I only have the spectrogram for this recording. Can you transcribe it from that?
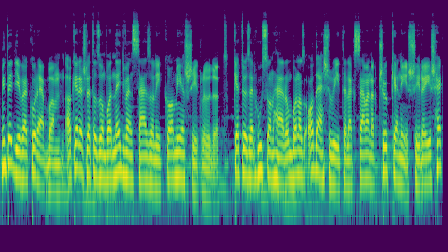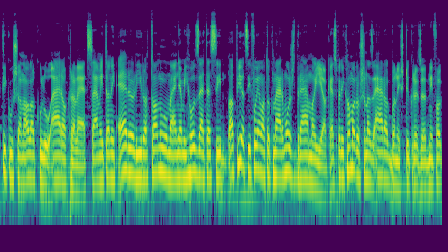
mint egy évvel korábban. A kereslet azonban 40%-kal mérséklődött. 2023-ban az adásvételek számának csökkenésére és hektikusan alakuló árakra lehet számítani. Erről ír a tanulmány, ami hozzáteszi, a piaci folyamatok már most drámaiak, ez pedig hamarosan az árakban is tükröződni fog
